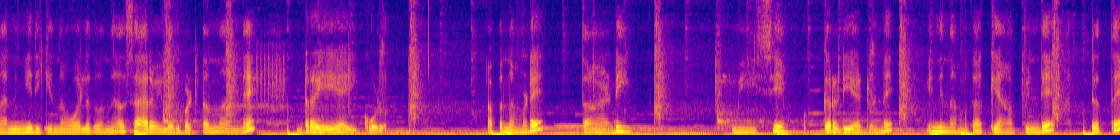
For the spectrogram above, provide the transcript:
നനഞ്ഞിരിക്കുന്ന പോലെ തോന്നി. അത് സാരമില്ല അത് പെട്ടെന്ന് തന്നെ ഡ്രൈ ആയിക്കോളും. അപ്പം നമ്മുടെ താടി മീശയും ഒക്കെ റെഡി ആയിട്ടുണ്ട്. ഇനി നമുക്ക് ആ ക്യാപ്പിന്റെ അറ്റത്തെ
